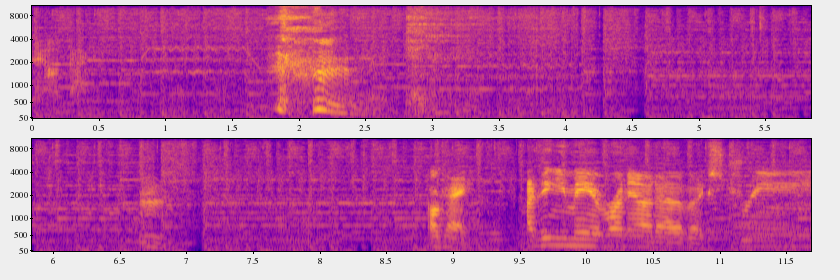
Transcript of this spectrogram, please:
No, wait, you didn't say I'm back. Mm. Okay, I think you may have run out of extreme...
